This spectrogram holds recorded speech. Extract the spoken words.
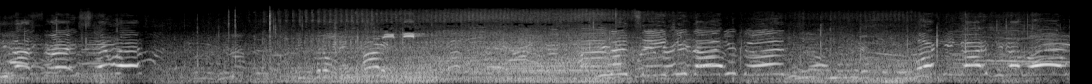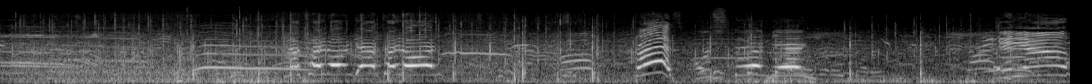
You got it, Grace. Stay with. You're good, Sage. You're done. You're good. Marking, guys. You got low. Yeah, tight on, Gab. Tight on. Press. We're standing. Danielle.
